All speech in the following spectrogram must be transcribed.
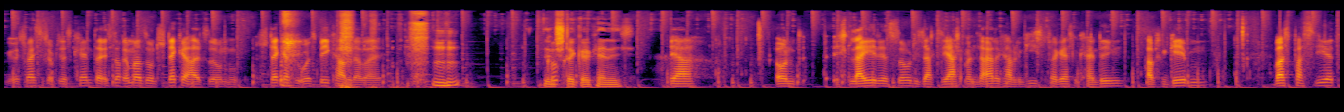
ich weiß nicht, ob ihr das kennt, da ist doch immer so ein Stecker halt, so ein Stecker für USB-Kabel dabei. Mhm. Den Guck. Stecker kenne ich. Ja. Und ich leihe das so, die sagt, ja, ich hab mein Ladekabel in Gießen vergessen, kein Ding. Hab's gegeben. Was passiert?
